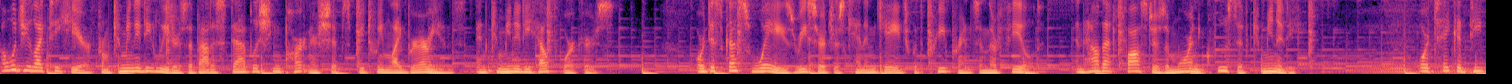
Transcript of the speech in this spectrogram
How would you like to hear from community leaders about establishing partnerships between librarians and community health workers? Or discuss ways researchers can engage with preprints in their field and how that fosters a more inclusive community? Or take a deep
